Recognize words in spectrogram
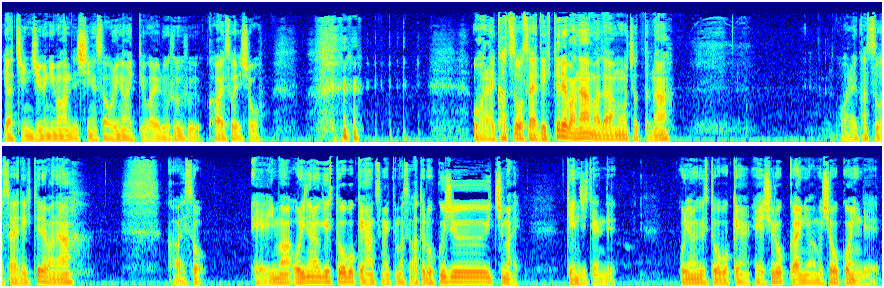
家賃12万で審査降りないって言われる夫婦。かわいそうでしょ？お笑い活動さえできてればなまだもうちょっとな。お笑い活動さえできてればな。かわいそう。えー、今オリジナルギフト応募券集めてます。あと61枚。現時点で。オリジナルギフト応募券、えー、収録会には無償コインで、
